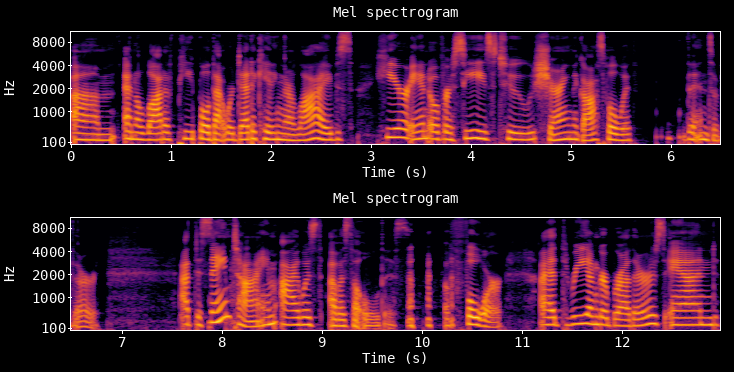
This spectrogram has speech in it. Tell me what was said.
um, and a lot of people that were dedicating their lives here and overseas to sharing the gospel with the ends of the earth. At the same time, I was I was the oldest of four. I had three younger brothers, and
